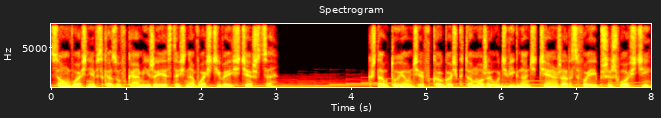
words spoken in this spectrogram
są właśnie wskazówkami, że jesteś na właściwej ścieżce. Kształtują cię w kogoś, kto może udźwignąć ciężar swojej przyszłości,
